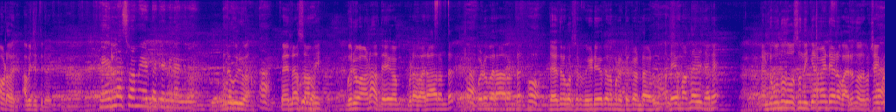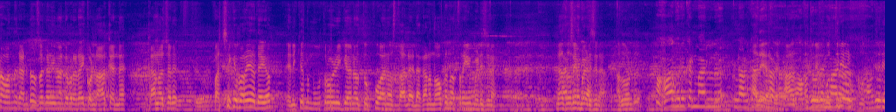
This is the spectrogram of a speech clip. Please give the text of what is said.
അവിടെ വരും. അഭിജിത്തിന് വരും. കേരള സ്വാമിയായിട്ടൊക്കെ എങ്ങനെയാണ് എന്റെ ഗുരുവാ പേരലാസ്വാമി ഗുരുവാണ്. അദ്ദേഹം ഇവിടെ വരാറുണ്ട്. എപ്പോഴും വരാറുണ്ട്. അദ്ദേഹത്തിനെ കുറിച്ചൊരു വീഡിയോ ഒക്കെ നമ്മൾ ഇട്ടിട്ടുണ്ടായിരുന്നു. അദ്ദേഹം വന്നു കഴിഞ്ഞാൽ രണ്ട് മൂന്ന് ദിവസം നിൽക്കാൻ വേണ്ടിയാണ് വരുന്നത്. പക്ഷേ ഇവിടെ വന്ന് രണ്ട് ദിവസം കഴിയുമ്പോൾ എന്റെ പിറകെ കൊണ്ടാക്കുക തന്നെ. കാരണം വെച്ചാൽ പച്ചയ്ക്ക് പറയും അദ്ദേഹം എനിക്കൊന്ന് മൂത്രമൊഴിക്കാനോ തുപ്പുവാനോ സ്ഥലമില്ല. കാരണം നോക്കുന്ന അത്രയും മെഡിസിനാണ് അത്രയും മെഡിസിനാണ് അതുകൊണ്ട് അതെ അതെ. ഒത്തിരി ഒത്തിരി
